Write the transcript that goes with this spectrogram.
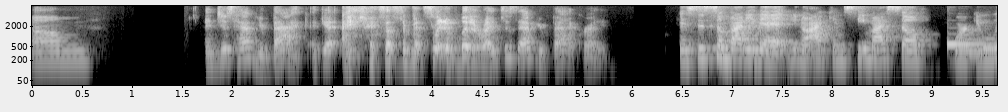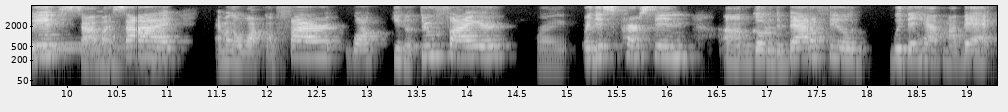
um, and just have your back. I guess, I guess that's the best way to put it, right? Just have your back, right? Is this somebody that, you know, I can see myself working with side by side? Am I gonna walk on fire, walk, you know, through fire? Right. For this person, um, go to the battlefield, would they have my back,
